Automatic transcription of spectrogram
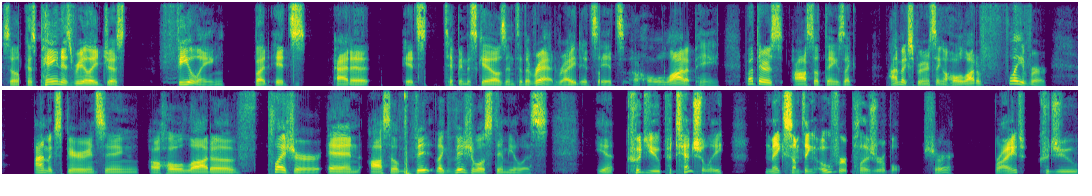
So, because pain is really just feeling, but it's at a it's tipping the scales into the red, right? It's it's a whole lot of pain. But there's also things like I'm experiencing a whole lot of flavor. I'm experiencing a whole lot of pleasure and also vi- like visual stimulus. Yeah, Could you potentially make something over pleasurable? sure. right? Could you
